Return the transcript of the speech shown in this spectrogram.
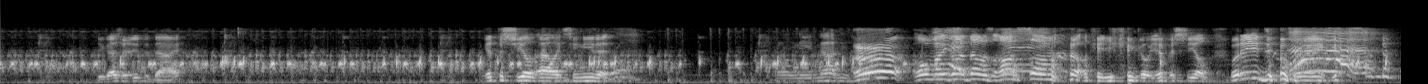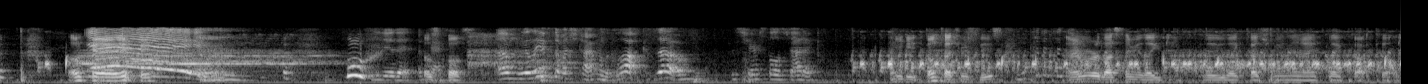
You guys ready to die? Get the shield, Alex. You need it. I don't need nothing. Ah! oh my god, that was awesome! okay, you can go. You have a shield. What are you doing? Ah! okay. Yay! Whew. You did it. That was close. Um, we only have so much time on the clock, so this chair's still static. Edie, Don't touch me, please. I remember last time you like you like touched me and then I like got killed.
